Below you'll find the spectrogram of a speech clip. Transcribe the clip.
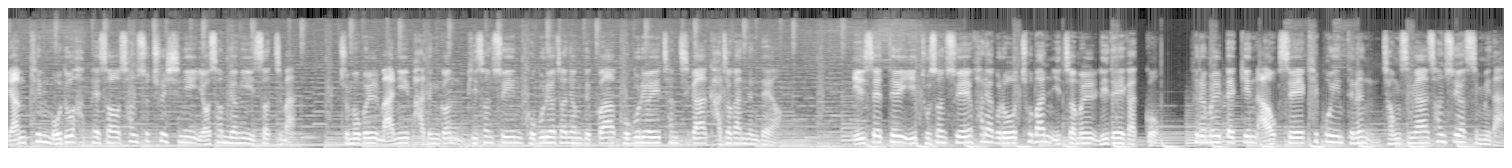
양팀 모두 합해서 선수 출신이 6명이 있었지만 주목을 많이 받은 건 비선수인 고구려 전형득과 고구려의 참치가 가져갔는데요. 1세트 이 두 선수의 활약으로 초반 2점을 리드해갔고 흐름을 뺏긴 아홉스의 키포인트는 정승아 선수였습니다.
